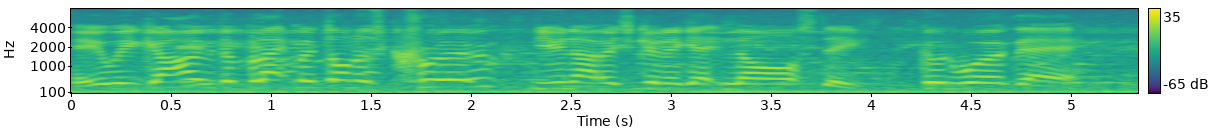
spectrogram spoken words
Here we go, the Black Madonna's crew. You know it's going to get nasty. Good work there.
